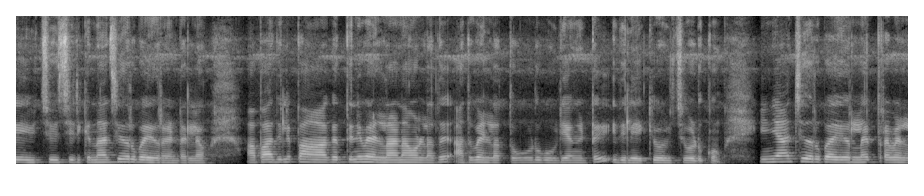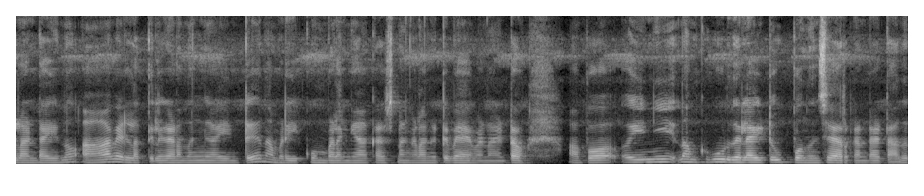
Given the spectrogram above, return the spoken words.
വേവിച്ച് വെച്ചിരിക്കുന്ന ആ ചെറുപയറുണ്ടല്ലോ അപ്പോൾ അതിൽ പാകത്തിന് വെള്ളമാണ് ഉള്ളത് അത് വെള്ളത്തോടു കൂടി അങ്ങോട്ട് ഇതിലേക്ക് ഒഴിച്ചു കൊടുക്കും. ഇനി ആ ചെറുപയറിൽ എത്ര വെള്ളം ഉണ്ടായിരുന്നോ ആ വെള്ളത്തിൽ കിടന്നു കഴിഞ്ഞിട്ട് നമ്മുടെ ഈ കുമ്പളങ്ങ കഷ്ണങ്ങൾ അങ്ങോട്ട് വേവണം കേട്ടോ. അപ്പോൾ ഇനി നമുക്ക് കൂടുതലായിട്ട് ഉപ്പൊന്നും ചേർക്കണ്ട കേട്ടോ. അത്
